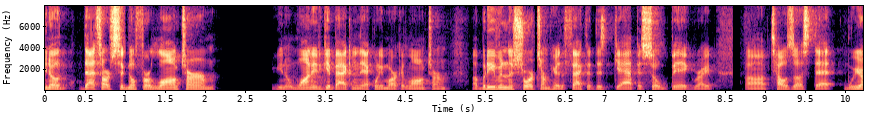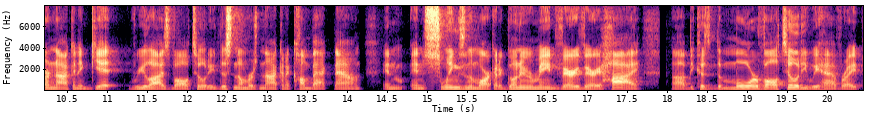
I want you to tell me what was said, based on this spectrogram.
you know, that's our signal for long term, you know, wanting to get back into the equity market long term. Uh, but even in the short term here, the fact that this gap is so big, right, uh, tells us that we are not going to get realized volatility. This number is not going to come back down, and and swings in the market are going to remain very, very high. Uh, because the more volatility we have, right,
